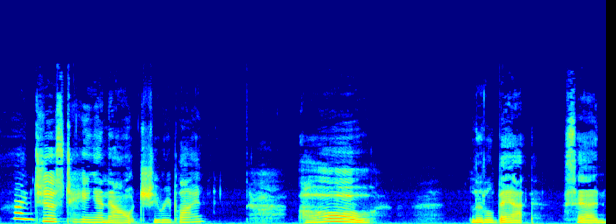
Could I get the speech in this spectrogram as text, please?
I'm just hanging out, she replied. Oh, Little Bat said,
